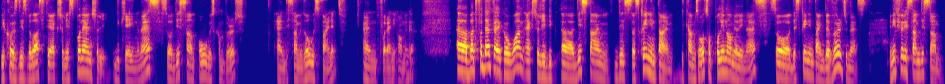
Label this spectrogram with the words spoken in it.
because this velocity actually exponentially decay in S. So this sum always converge and the sum is always finite and for any omega. Uh, but for delta equal one, actually, uh, this time, this uh, screening time becomes also polynomial in S. So the screening time diverges in S. And if you resum this sum,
